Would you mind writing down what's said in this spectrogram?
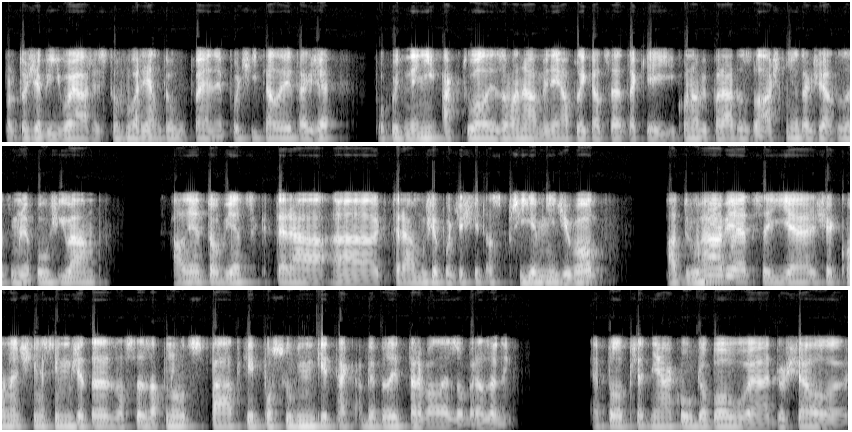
protože vývojáři s tou variantou úplně nepočítali, takže pokud není aktualizovaná mini aplikace, tak její ikona vypadá dost zvláštně, takže já to zatím nepoužívám. Ale je to věc, která, která může potěšit a zpříjemnit život. A druhá věc je, že konečně si můžete zase zapnout zpátky posuvníky tak, aby byly trvale zobrazeny. Apple před nějakou dobou e, došel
